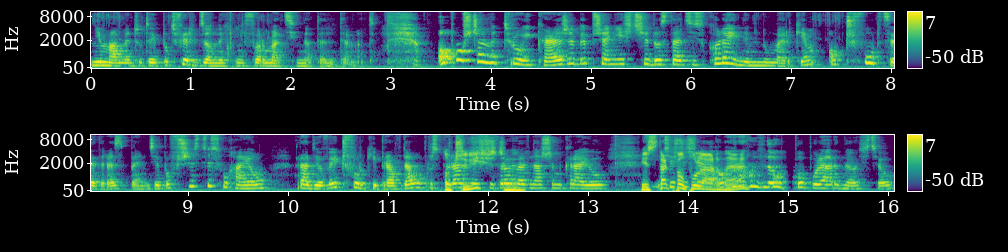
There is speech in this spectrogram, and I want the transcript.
Nie mamy tutaj potwierdzonych informacji na ten temat. Opuszczamy trójkę, żeby przenieść się do stacji z kolejnym numerkiem. O czwórce teraz będzie, bo wszyscy słuchają radiowej czwórki, prawda? Po prostu radio Oczywiście. cyfrowe w naszym kraju Jest tak popularne. Się ogromną popularnością.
